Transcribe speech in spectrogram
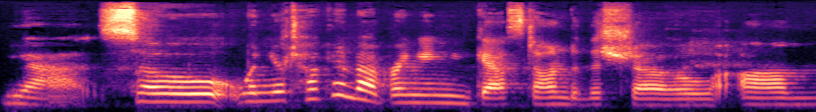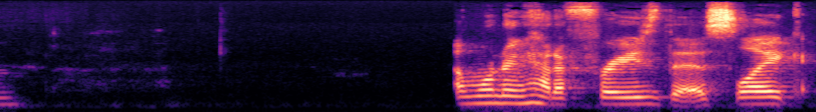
Yeah. So when you're talking about bringing a guest onto the show, um, I'm wondering how to phrase this. Like,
